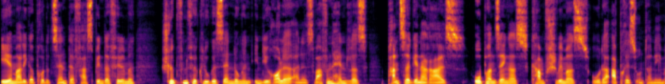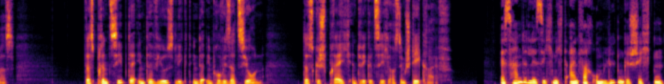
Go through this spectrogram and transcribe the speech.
ehemaliger Produzent der Fassbinder-Filme, schlüpfen für kluge Sendungen in die Rolle eines Waffenhändlers, Panzergenerals, Opernsängers, Kampfschwimmers oder Abrissunternehmers. Das Prinzip der Interviews liegt in der Improvisation. Das Gespräch entwickelt sich aus dem Stegreif. Es handele sich nicht einfach um Lügengeschichten,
